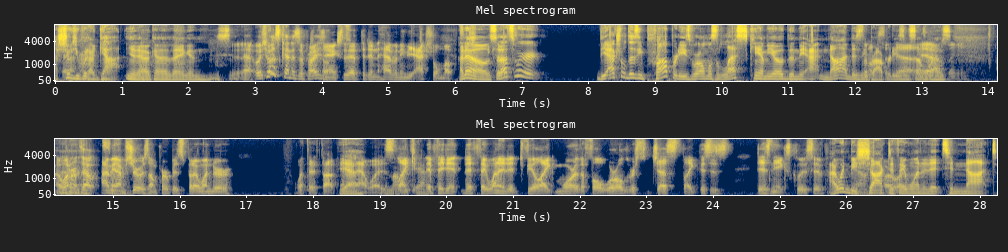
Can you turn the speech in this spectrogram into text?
I'll show you what I got, you know, kind of thing, and it's- Yeah, which was kind of surprising actually that they didn't have any of the actual Muppets. I know. So that's where the actual Disney properties were almost less cameoed than the non-Disney That's what I'm properties saying. in some Yeah. ways. I wonder if Uh, that. I mean, I'm sure it was on purpose, but I wonder what their thought behind Yeah. that was. The Muppets, like yeah. if they didn't, if they wanted it to feel like more of the full world versus just like this is Disney exclusive. I wouldn't be Yeah. shocked Or if they wanted it to not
